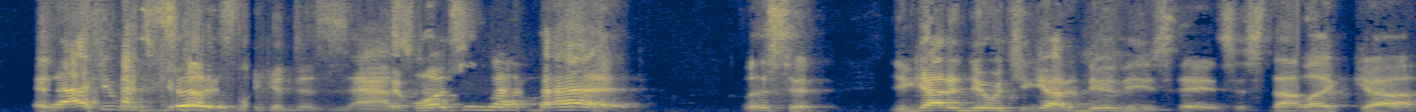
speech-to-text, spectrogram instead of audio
it actually That was good. sounds like a disaster. It wasn't that bad. Listen, you got to do what you got to do these days. It's not like, uh,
